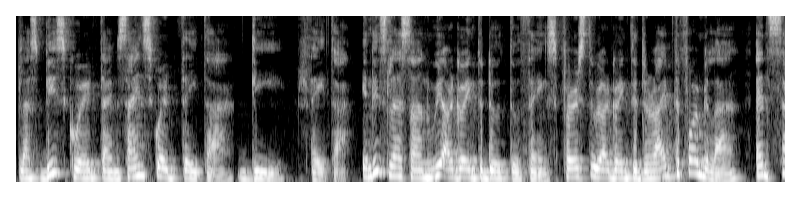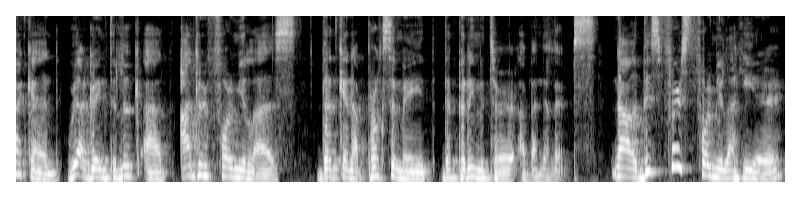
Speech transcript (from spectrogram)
plus b squared times sine squared theta d theta. In this lesson, we are going to do two things. First, we are going to derive the formula, and second, we are going to look at other formulas that can approximate the perimeter of an ellipse. Now, this first formula here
